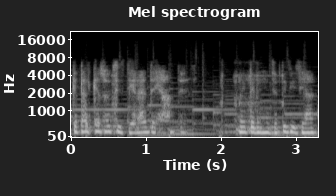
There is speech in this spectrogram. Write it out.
¿Qué tal que eso existiera desde antes? La inteligencia artificial.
